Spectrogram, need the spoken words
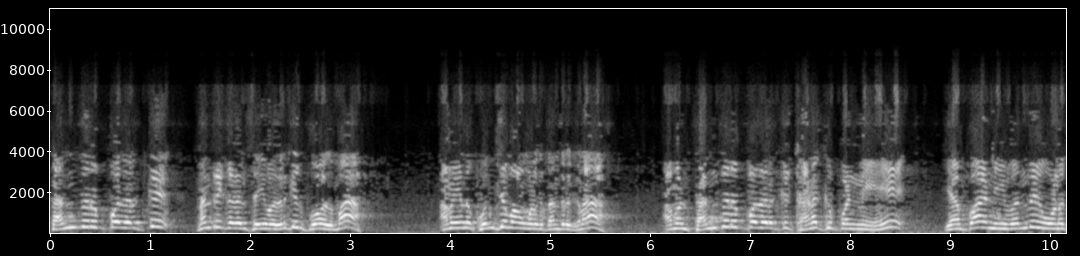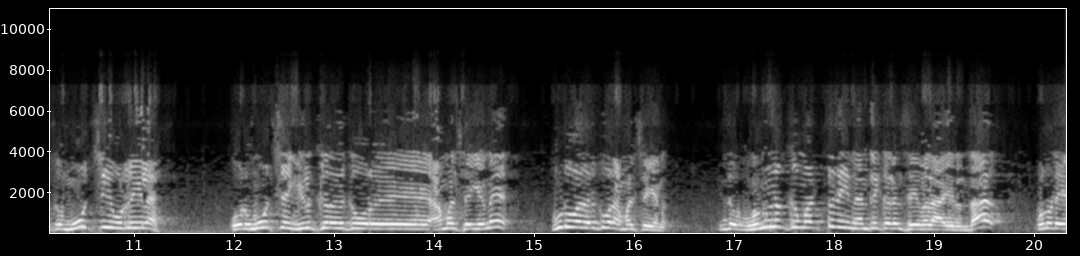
தந்திருப்பதற்கு நன்றி கடன் செய்வதற்கு இது போதுமா? அவன் என்ன கொஞ்சமா உங்களுக்கு தந்திருக்கிறான் அவன் தந்திருப்பதற்கு கணக்கு பண்ணி ஏன்பா நீ வந்து உனக்கு மூச்சு விடுறீல. ஒரு மூச்சை இழுக்கிறதுக்கு ஒரு அமல் செய்யணும் விடுவதற்கு ஒரு அமல் செய்யணும். இந்த ஒண்ணுக்கு மட்டும் நீ நன்றி கடன் செய்வதா இருந்தால் உன்னுடைய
